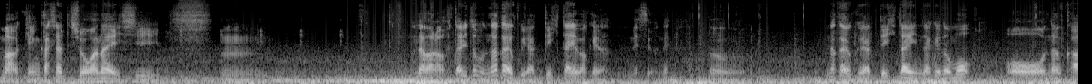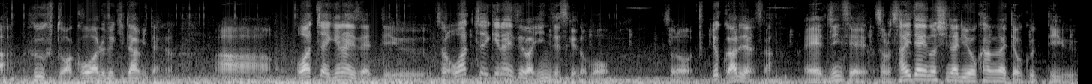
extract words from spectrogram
まあ喧嘩したってしょうがないし、うん、だから2人とも仲良くやっていきたいわけなんですよね。うん、仲良くやっていきたいんだけどもおなんか夫婦とはこうあるべきだみたいな。あ終わっちゃいけないぜっていうその終わっちゃいけないぜはいいんですけどもそのよくあるじゃないですか、えー、人生その最大のシナリオを考えておくっていう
